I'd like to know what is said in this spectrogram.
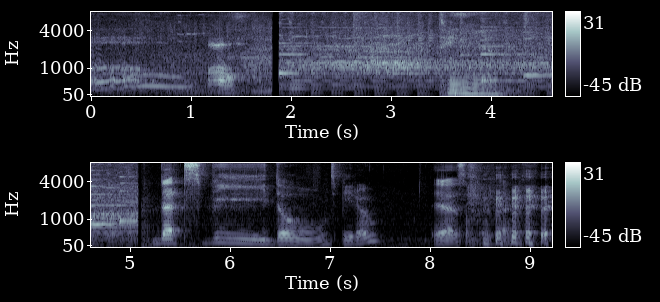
Oh. oh. That speedo. Speedo? Yeah, something like that.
